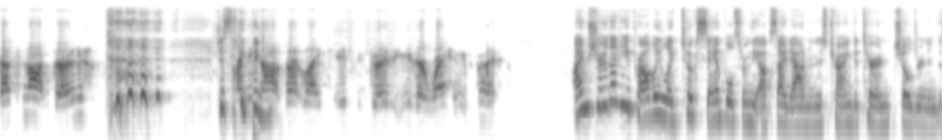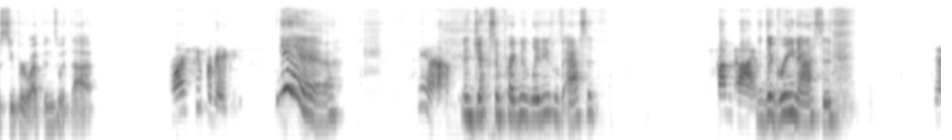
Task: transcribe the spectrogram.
That's not good. Just like I mean, the not that like it's good either way, but I'm sure that he probably like took samples from the upside down and is trying to turn children into super weapons with that. more super babies. Yeah. Yeah, Inject some pregnant ladies with acid. fun time. The green acid. Yeah.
